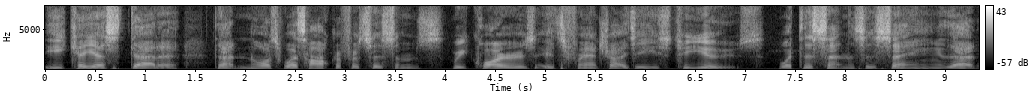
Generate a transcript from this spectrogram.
EKS data that Northwest Aquifer Systems requires its franchisees to use. What this sentence is saying that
